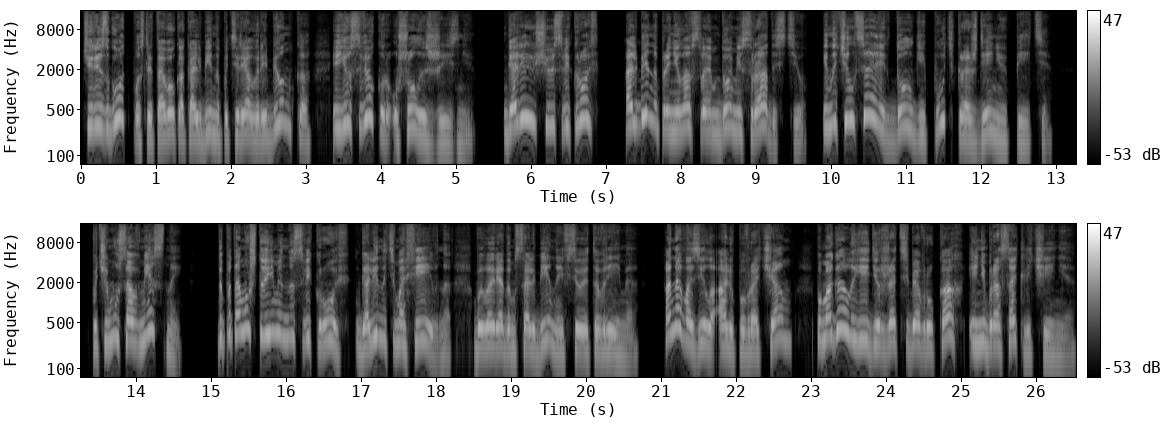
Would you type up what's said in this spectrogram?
Через год после того, как Альбина потеряла ребенка, ее свекор ушел из жизни. Горюющую свекровь Альбина приняла в своем доме с радостью, и начался их долгий путь к рождению Пети. Почему совместный? Да потому что именно свекровь, Галина Тимофеевна, была рядом с Альбиной все это время. Она возила Алю по врачам, помогала ей держать себя в руках и не бросать лечение.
